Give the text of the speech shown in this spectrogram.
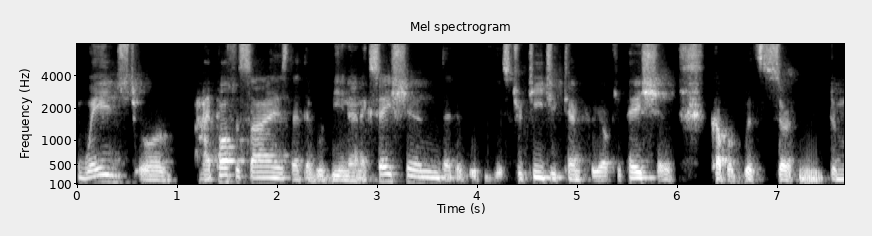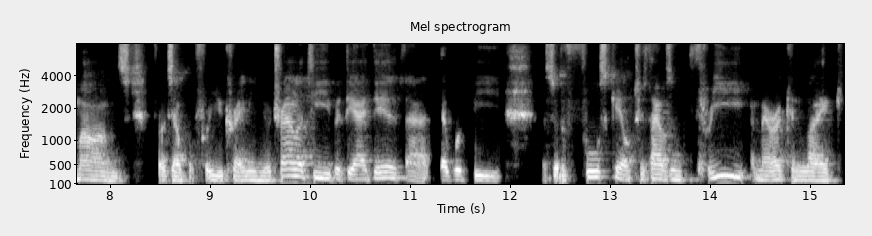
waged or hypothesized that there would be an annexation, that it would be a strategic temporary occupation coupled with certain demands, for example, for Ukrainian neutrality. But the idea that there would be a sort of full scale 2003 American like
